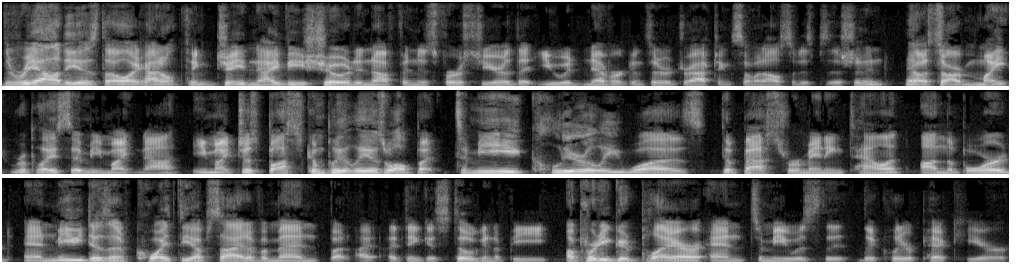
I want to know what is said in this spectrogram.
the reality is, though, like I don't think Jaden Ivey showed enough in his first year that you would never consider drafting someone else at his position. And you know, Ausar might replace him. He might not. He might just bust completely as well. But to me, he clearly was the best remaining talent on the board, and maybe doesn't have quite the upside of Amen, but I, I think is still going to be a pretty good player. And to me, was the the clear pick here.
